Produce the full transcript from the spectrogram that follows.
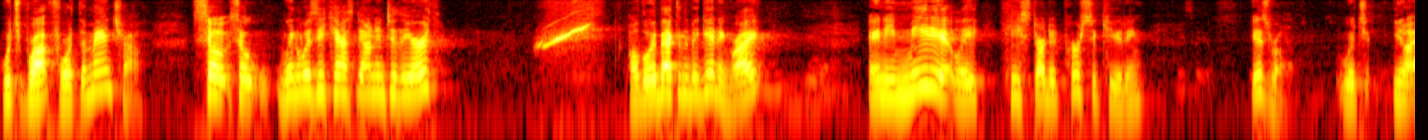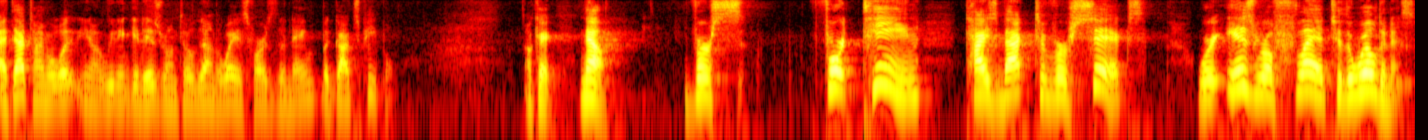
which brought forth the man child. So, so when was he cast down into the earth? All the way back in the beginning, right? And immediately he started persecuting Israel, which, you know, at that time, was, you know, we didn't get Israel until down the way as far as the name, but God's people. Okay, now, verse 14 ties back to verse 6, where Israel fled to the wilderness.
